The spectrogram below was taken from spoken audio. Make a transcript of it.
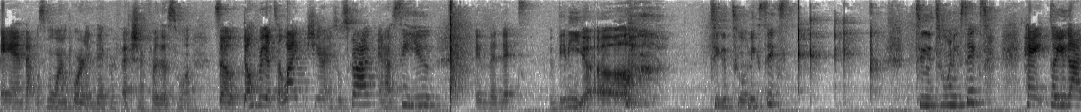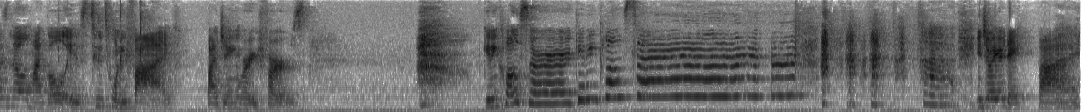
and that was more important than perfection for this one. So don't forget to like share and subscribe and i'll see you in the next video. 226 226 hey so you guys know my goal is 225 by january 1st Getting closer, getting closer. Enjoy your day. Bye.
